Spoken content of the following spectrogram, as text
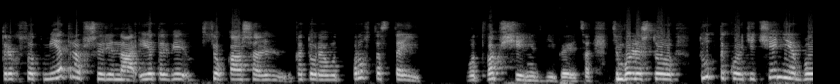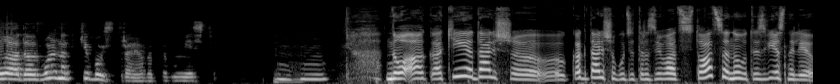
300 метров ширина, и это все каша, которая вот просто стоит вот вообще не двигается. Тем более, что тут такое течение было довольно-таки быстрое в этом месте. Угу. Ну а какие дальше, как дальше будет развиваться ситуация? Ну вот известно ли,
